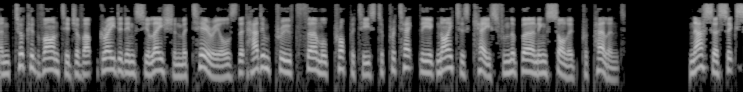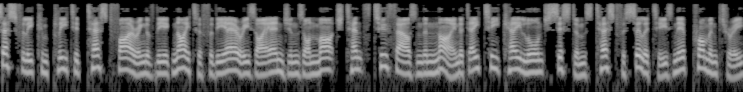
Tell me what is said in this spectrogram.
and took advantage of upgraded insulation materials that had improved thermal properties to protect the igniter's case from the burning solid propellant. NASA successfully completed test firing of the igniter for the Ares I engines on March 10, 2009 at ATK Launch Systems test facilities near Promontory,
